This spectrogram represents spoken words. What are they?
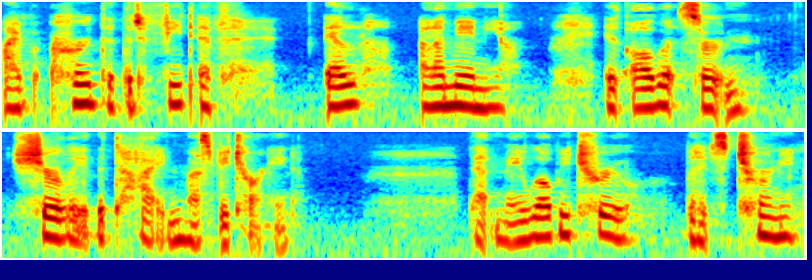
I've heard that the defeat of El Alamein is all but certain. Surely the tide must be turning. That may well be true, but it's turning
